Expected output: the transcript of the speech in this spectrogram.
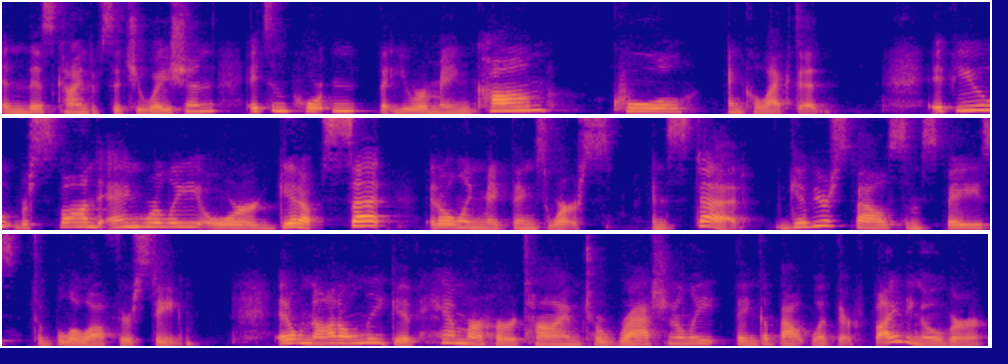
in this kind of situation, it's important that you remain calm, cool, and collected. If you respond angrily or get upset, it'll only make things worse. Instead, give your spouse some space to blow off their steam. It'll not only give him or her time to rationally think about what they're fighting over,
